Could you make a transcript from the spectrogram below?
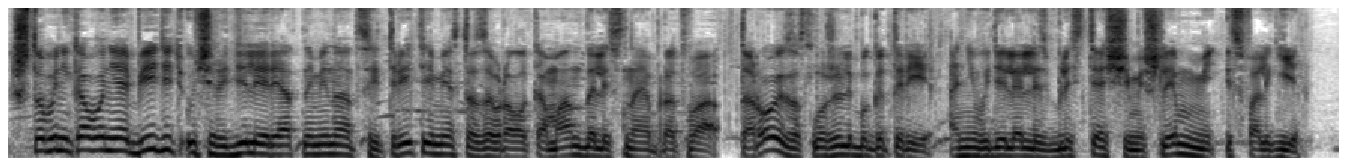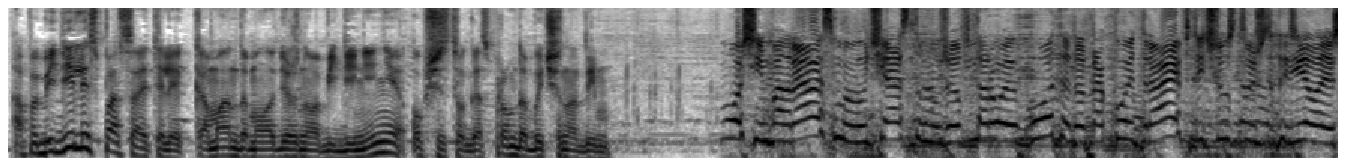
Чтобы никого не обидеть, учредили ряд номинаций. Третье место забрала команда «Лесная братва». Второе заслужили богатыри. Они выделялись блестящими шлемами из фольги. А победили спасатели – команда молодежного объединения «Общество Газпром добыча на дым». Очень понравилось, мы участвуем уже второй год, это такой драйв, ты чувствуешь, что ты делаешь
